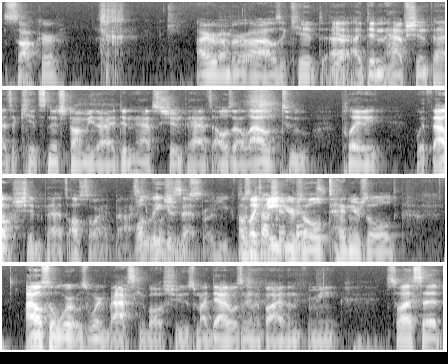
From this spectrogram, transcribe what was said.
Soccer. I remember uh, I was a kid. Uh, Yeah. I didn't have shin pads. A kid snitched on me that I didn't have shin pads. I was allowed to play without shin pads. Also, I had basketball. What league is shoes. that, bro? You I was like eight years pads? old, ten years old. I also wore, was wearing basketball shoes. My dad wasn't gonna buy them for me, so I said,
